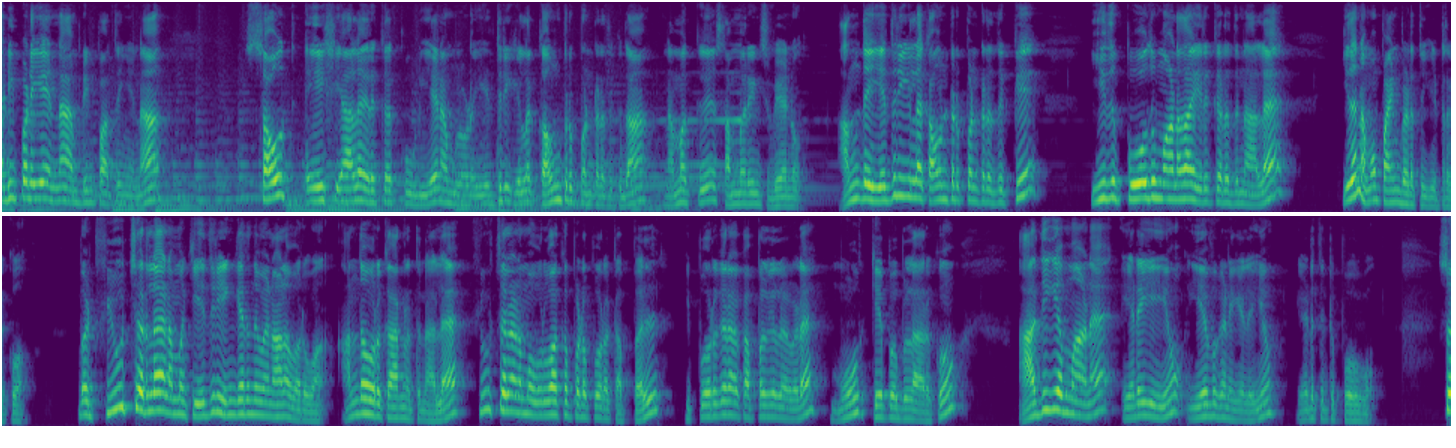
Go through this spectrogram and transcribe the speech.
அடிப்படையே என்ன அப்படின்னு பார்த்தீங்கன்னா சவுத் ஏஷியாவில் இருக்கக்கூடிய நம்மளோட எதிரிகளை கவுண்டர் பண்ணுறதுக்கு தான் நமக்கு சம்மரின்ஸ் வேணும். அந்த எதிரிகளை கவுண்டர் பண்ணுறதுக்கு இது போதுமானதாக இருக்கிறதுனால இதை நம்ம பயன்படுத்திக்கிட்டு இருக்கோம். பட் ஃப்யூச்சரில் நமக்கு எதிரி எங்கேருந்து வேணாலும் வருவான். அந்த ஒரு காரணத்தினால ஃப்யூச்சரில் நம்ம உருவாக்கப்பட போகிற கப்பல் இப்போ இருக்கிற கப்பல்களை விட மோர் கேப்பபிளாக இருக்கும். அதிகமான எடையையும் ஏவுகணைகளையும் எடுத்துகிட்டு போகும். ஸோ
